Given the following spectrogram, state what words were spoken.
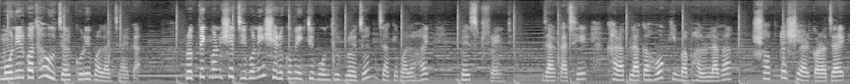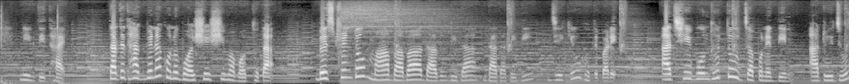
মনের কথা উজাড় করে বলার জায়গা। প্রত্যেক মানুষের জীবনেই সেরকমই একটি বন্ধুর প্রয়োজন, যাকে বলা হয় বেস্ট ফ্রেন্ড যার কাছে খারাপ লাগা হোক কিংবা ভালো লাগা, সবটা শেয়ার করা যায় নির্দ্বিধায়। তাতে থাকবে না কোনো বয়সের সীমাবদ্ধতা। বেস্ট ফ্রেন্ড তো মা, বাবা, দাদু, দিদা, দাদা, দিদি, যে কেউ হতে পারে। আজ সেই বন্ধুত্ব উদযাপনের দিন। আটই জুন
